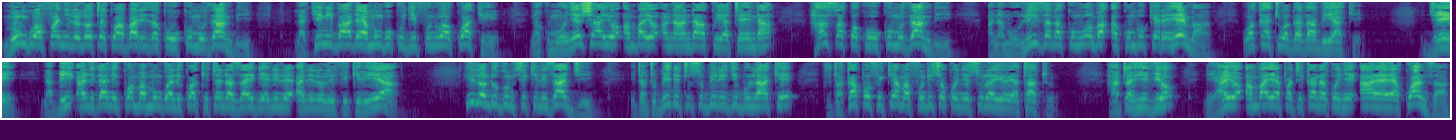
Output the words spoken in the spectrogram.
mungu hafanyi lolote kwa habari za kuhukumu dhambi lakini baada ya mungu kujifunua kwake na kumwonyesha hayo ambayo anaandaa kuyatenda hasa kwa kuhukumu dhambi anamuuliza na kumwomba akumbuke rehema wakati wa ghadhabu yake je nabii alidhani kwamba mungu alikuwa akitenda zaidi ya lile alilolifikiria? Hilo ndugu msikilizaji itatubidi tusubiri jibu lake tutakapofikia mafundisho kwenye sura hiyo ya tatu. Hata hivyo ni hayo ambayo yapatikana kwenye aya ya kwanza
